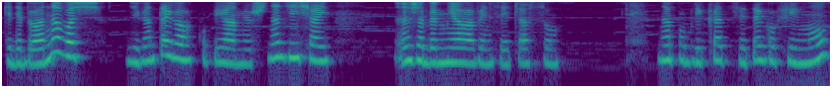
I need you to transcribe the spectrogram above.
kiedy była nowość. 9 kupiłam już na dzisiaj, żebym miała więcej czasu na publikację tego filmu,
